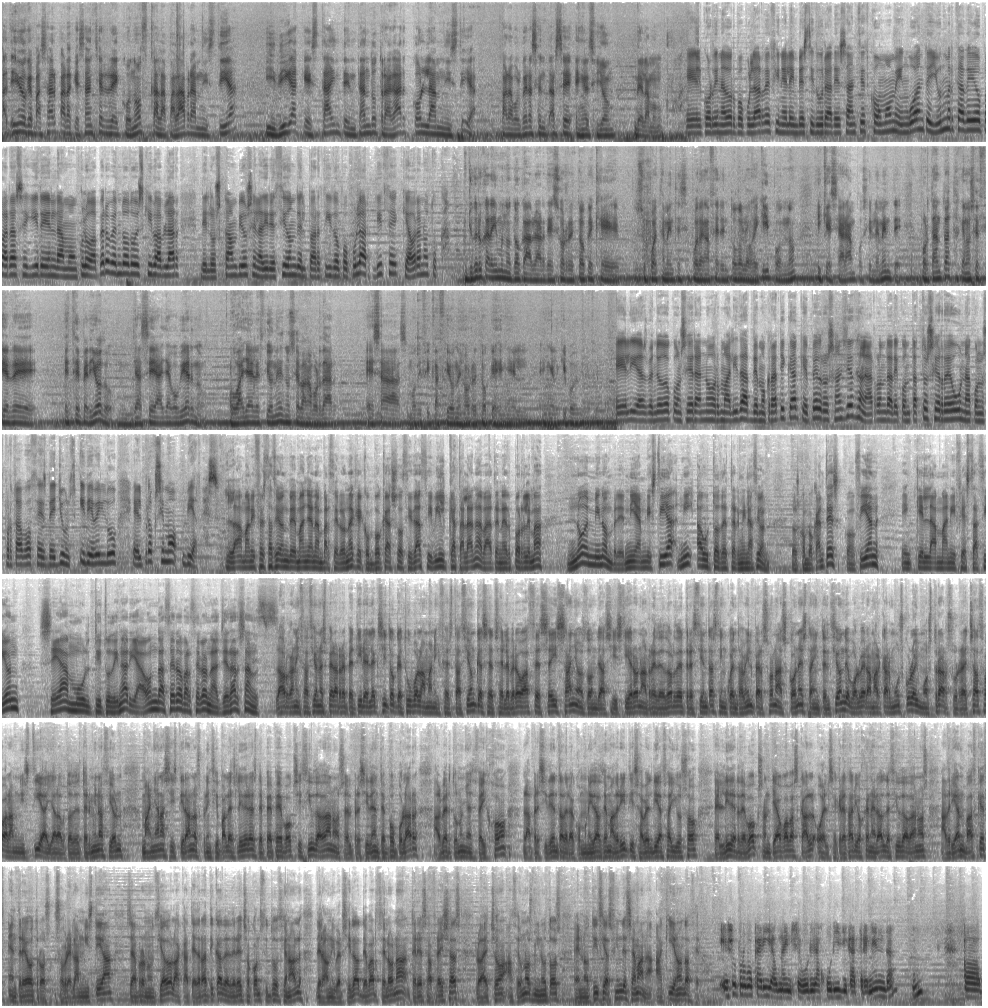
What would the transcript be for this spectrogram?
Ha tenido que pasar para que Sánchez reconozca la palabra amnistía y diga que está intentando tragar con la amnistía para volver a sentarse en el sillón de la Moncloa. El coordinador popular define la investidura de Sánchez como menguante y un mercadeo para seguir en la Moncloa, pero Bendodo esquiva hablar de los cambios en la dirección del Partido Popular. Dice que ahora no toca. Yo creo que ahora mismo no toca hablar de esos retoques que supuestamente se pueden hacer en todos los equipos, ¿no? Y que se harán posiblemente. Por tanto, hasta que no se cierre este periodo, ya sea haya gobierno o haya elecciones, no se van a abordar esas modificaciones o retoques en el, en el equipo de dirección. Elías Bendodo considera normalidad democrática que Pedro Sánchez en la ronda de contactos se reúna con los portavoces de Junts y de Bildu el próximo viernes. La manifestación de mañana en Barcelona que convoca a Sociedad Civil Catalana va a tener por lema no en mi nombre, ni amnistía ni autodeterminación. Los convocantes confían en que la manifestación sea multitudinaria. Onda Cero Barcelona, Gerard Sanz. La organización espera repetir el éxito que tuvo la manifestación que se celebró hace seis años, donde asistieron alrededor de 350.000 personas. Con esta intención de volver a marcar músculo y mostrar su rechazo a la amnistía y a la autodeterminación, mañana asistirán los principales líderes de PP, Vox y Ciudadanos, el presidente popular Alberto Núñez Feijó, la presidenta de la Comunidad de Madrid Isabel Díaz Ayuso, el líder de Vox Santiago Abascal o el secretario general de Ciudadanos Adrián Vázquez, entre otros. Sobre la amnistía se ha pronunciado la catedrática de Derecho Constitucional de la Universidad de Barcelona, Teresa Freixas, lo ha hecho hace unos minutos en Noticias Fin de Semana, aquí en Onda Cero. Eso provocaría una inseguridad jurídica tremenda.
